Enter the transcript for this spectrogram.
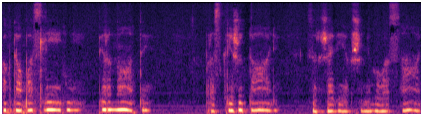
когда последние пернатые проскрежетали заржавевшими голосами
